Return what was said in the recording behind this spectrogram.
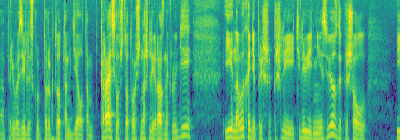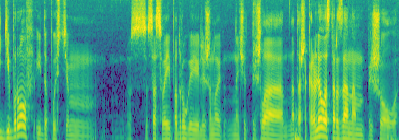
э, привозили скульптуры, кто там делал, там красил что-то. В общем, нашли разных людей. И на выходе приш, пришли и телевидение, и звезды. Пришел и Дебров, и, допустим, со своей подругой или женой, значит, пришла Наташа Королева с Тарзаном, пришел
